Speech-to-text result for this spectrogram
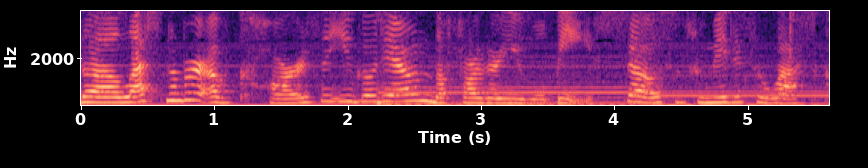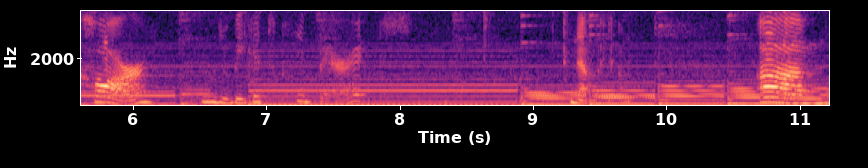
the less number of cars that you go down, the farther you will be. So, since we made it to the last car, do we get to play Barret? No, we don't. Um,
